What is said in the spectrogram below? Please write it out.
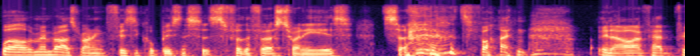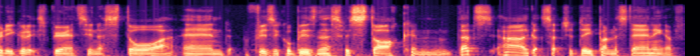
Well, remember, I was running physical businesses for the first 20 years, so mm-hmm. it's fine. You know, I've had pretty good experience in a store and physical business with stock, and that's how I got such a deep understanding of.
